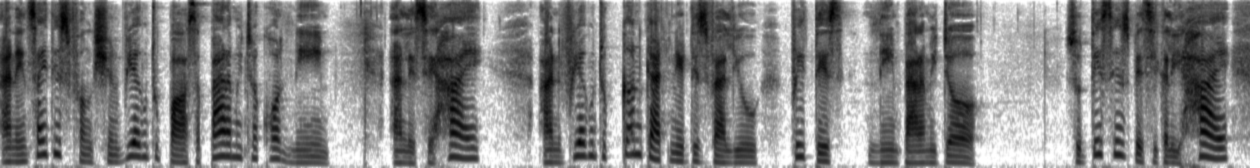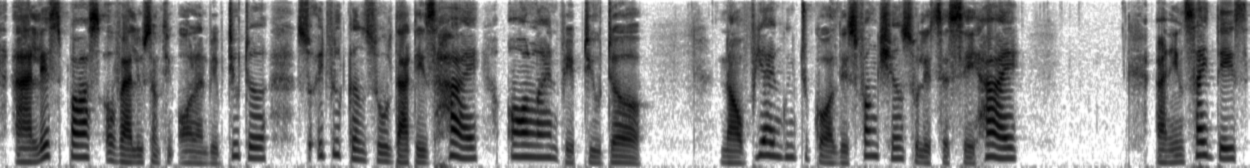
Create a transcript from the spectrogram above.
and inside this function we are going to pass a parameter called name, and let's say hi, and we are going to concatenate this value with this name parameter. So this is basically hi and let's pass a value something online web tutor. So it will console that is hi online web tutor. Now we are going to call this function. So let's just say hi. And inside this,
